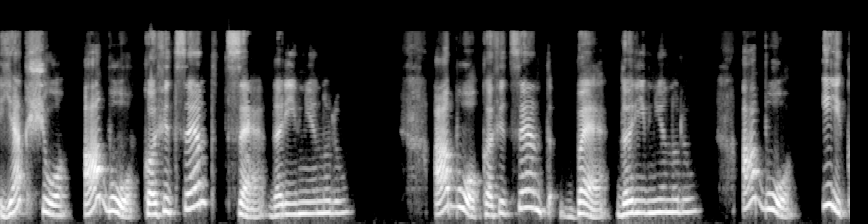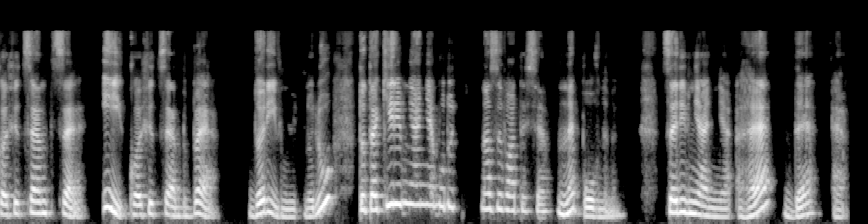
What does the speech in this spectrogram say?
Якщо або коефіцієнт С дорівнює нулю, або коефіцієнт b дорівнює нулю, або і коефіцієнт С, і коефіцієнт b дорівнюють нулю, то такі рівняння будуть називатися неповними. Це рівняння Г, Д, Е.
